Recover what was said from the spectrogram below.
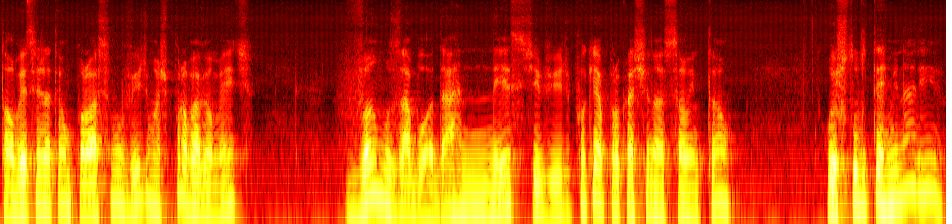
talvez seja até um próximo vídeo, mas provavelmente vamos abordar neste vídeo, porque a procrastinação, então, o estudo terminaria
